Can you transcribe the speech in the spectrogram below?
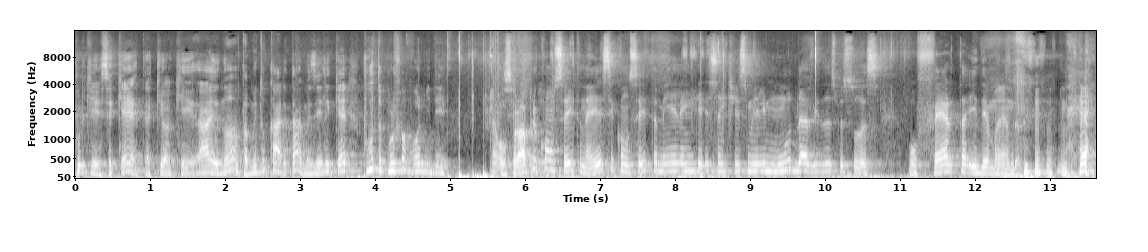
Por quê? Você quer? Tá Aqui, ó. Que, ah, não, tá muito caro. Tá, mas ele quer. Puta, por favor, me dê. Não, o próprio conceito, né? Esse conceito também ele é interessantíssimo, ele muda a vida das pessoas. Oferta e demanda. né?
